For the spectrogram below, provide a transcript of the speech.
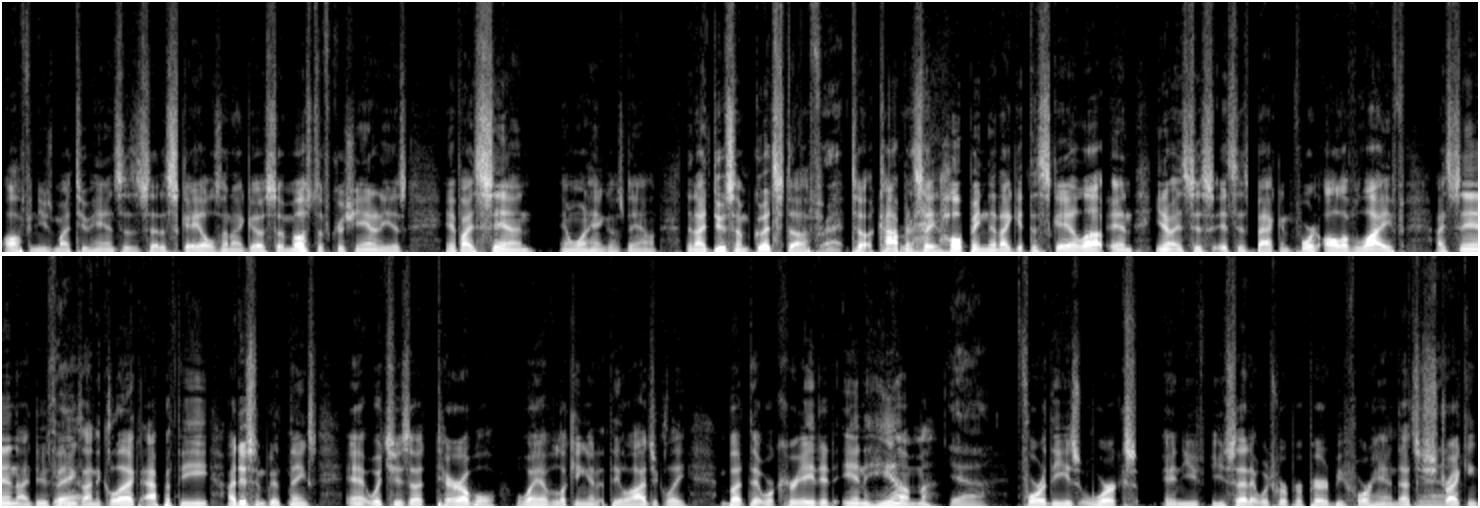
often use my two hands as a set of scales, and I go. So most of Christianity is if I sin and one hand goes down, then I do some good stuff Right. to compensate, Right. hoping that I get the scale up. And you know, it's just it's just back and forth all of life. I sin, I do things, Yeah. I neglect, apathy. I do some good things, eh, which is a terrible way of looking at it theologically. But that we're created in Him Yeah. for these works, and you you said it, which were prepared beforehand. That's a striking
